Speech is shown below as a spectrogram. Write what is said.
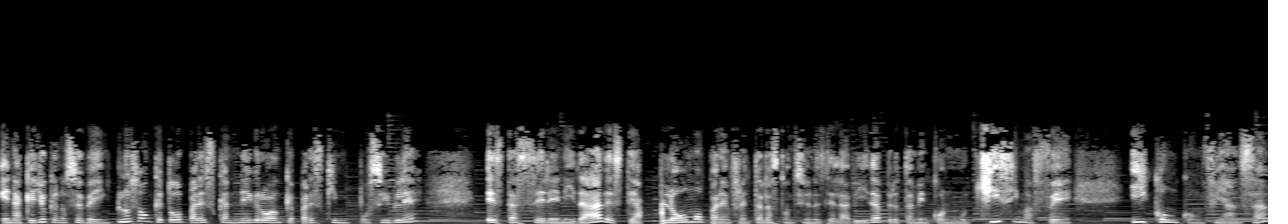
en aquello que no se ve, incluso aunque todo parezca negro, aunque parezca imposible, esta serenidad, este aplomo para enfrentar las condiciones de la vida, pero también con muchísima fe y con confianza,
